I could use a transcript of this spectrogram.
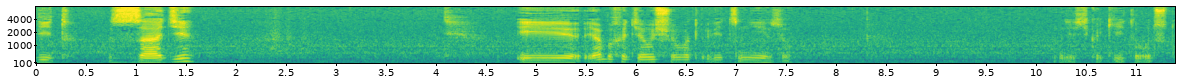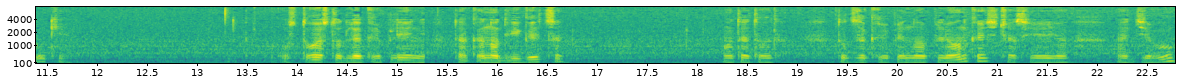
вид сзади. И я бы хотел еще вот вид снизу. Здесь какие-то вот штуки устройство для крепления. Так, оно двигается. Вот это вот. Тут закреплено пленкой. Сейчас я ее отдеру.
